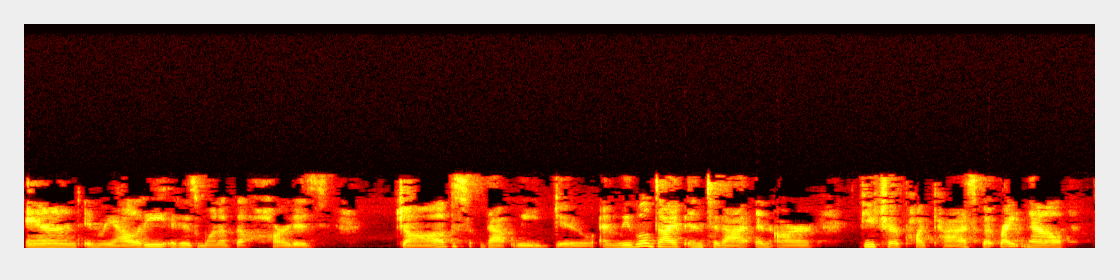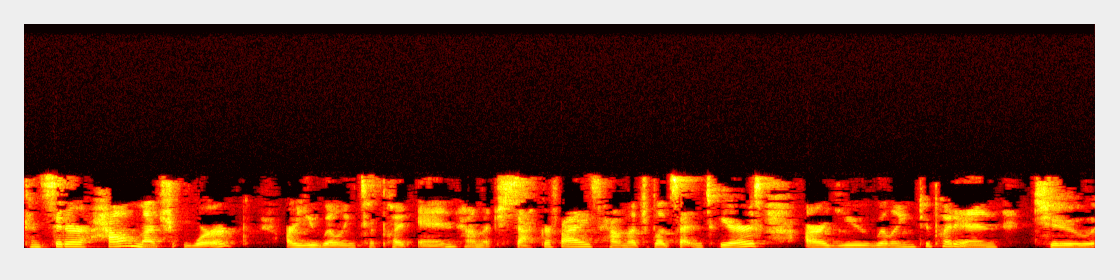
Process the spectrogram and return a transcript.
And in reality, it is one of the hardest jobs that we do. And we will dive into that in our future podcast. But right now, consider how much work are you willing to put in? How much sacrifice, how much blood, sweat, and tears are you willing to put in to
